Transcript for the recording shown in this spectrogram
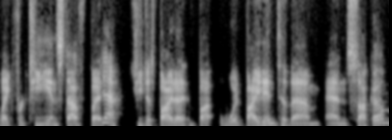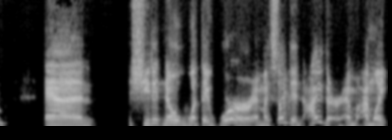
like for tea and stuff but Yeah. she just bite it but would bite into them and suck them and she didn't know what they were and my son didn't either and i'm like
